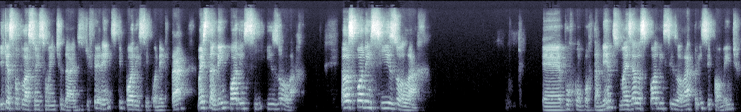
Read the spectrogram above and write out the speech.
e que as populações são entidades diferentes que podem se conectar, mas também podem se isolar. Elas podem se isolar é, por comportamentos, mas elas podem se isolar principalmente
